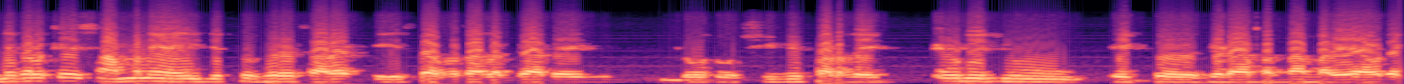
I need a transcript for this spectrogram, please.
ਨਿਕਲ ਕੇ ਸਾਹਮਣੇ ਆਈ, ਜਿੱਥੋਂ ਫਿਰ ਸਾਰਾ ਕੇਸ ਦਾ ਪਤਾ ਲੱਗਾ ਤੇ ਦੋ ਦੋਸ਼ੀ ਵੀ ਫੜ ਲਏ। ਉਹਦੇ ਚੋਂ ਇੱਕ ਜਿਹੜਾ ਬੰਦਾ ਮਰਿਆ, ਉਹਦੇ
